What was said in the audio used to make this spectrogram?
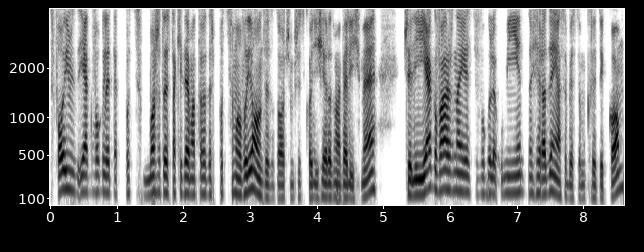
twoim, jak w ogóle, tak może to jest taki temat trochę też podsumowujący to, to, o czym wszystko dzisiaj rozmawialiśmy, czyli jak ważna jest w ogóle umiejętność radzenia sobie z tą krytyką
